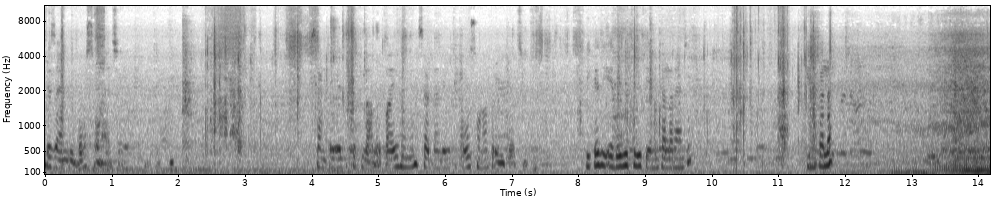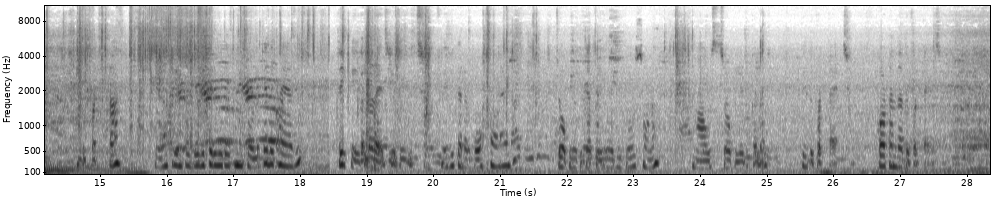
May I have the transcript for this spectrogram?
ਡਿਜ਼ਾਈਨ ਵੀ ਬਹੁਤ ਸੋਹਣਾ ਹੈ ਜੀ। ਸੈਂਟਰ ਵਿੱਚ ਤੇ ਫਲਾਵਰ ਪਾਏ ਹੋਏ ਨੇ ਸਾਈਡਾਂ ਦੇ ਵਿੱਚ ਬਹੁਤ ਸੋਹਣਾ ਪ੍ਰਿੰਟ ਹੈ ਜੀ। ਠੀਕ ਹੈ ਜੀ, ਇਹਦੇ ਵਿੱਚ ਵੀ ਤਿੰਨ ਕਲਰ ਹੈ ਜੀ। ਤਿੰਨ ਕਲਰ ਦੁਪੱਟਾ। ਇਹ ਪ੍ਰਿੰਟ ਦੇ ਵਿੱਚ ਰਹੇਗਾ ਤੁਹਾਨੂੰ ਖੋਲ ਕੇ ਦਿਖਾਇਆ ਜੀ। ਤੇ ਇੱਕ ਕਲਰ ਹੈ ਜੀ ਇਹਦੇ ਵਿੱਚ। ਇਹ ਵੀ ਕਲਰ ਬਹੁਤ ਸੋਹਣਾ ਹੈ ਜੀ। ਚੋਕਲੇਟ ਜਿਹਾ ਕਲਰ ਹੈ ਜੀ ਬਹੁਤ ਸੋਹਣਾ। ਮਾਊਸ ਚਾਕਲੇਟ ਕਲਰ ਤੇ ਦੁਪੱਟਾ ਹੈ ਜੀ। ਕਾਟਨ ਦਾ ਦੁਪੱਟਾ ਹੈ ਜੀ।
